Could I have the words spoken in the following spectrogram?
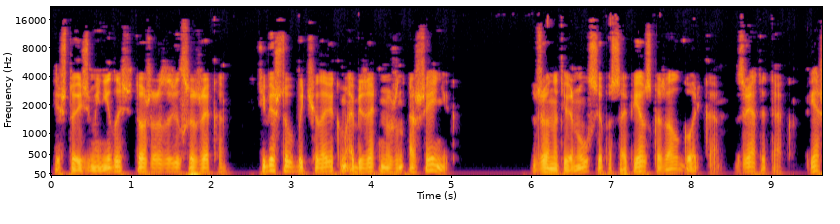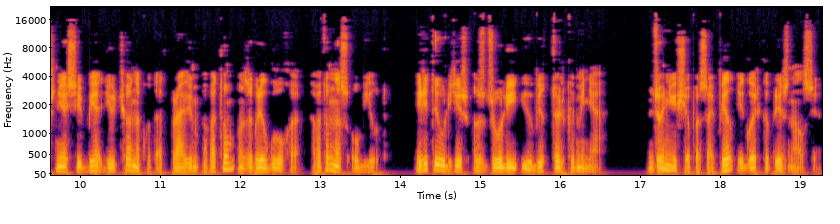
«И что изменилось?» — тоже разозлился Жека. «Тебе, чтобы быть человеком, обязательно нужен ошейник?» Джон отвернулся, посопев, сказал горько. «Зря ты так. Я ж не о себе, девчонок вот отправим, а потом...» — он заговорил глухо. «А потом нас убьют. Или ты улетишь с Джулией и убьют только меня. Джонни еще посопел и горько признался.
